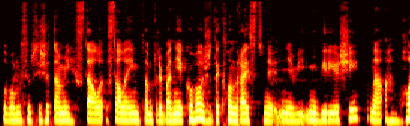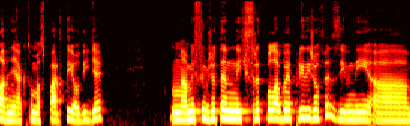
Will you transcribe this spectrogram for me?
lebo myslím si, že tam ich stále, stále im tam treba niekoho, že Declan Rice to ne, nevy, nevyrieši, na, hlavne ak to má z party odíde. A myslím, že ten ich stred pola bude príliš ofenzívny a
